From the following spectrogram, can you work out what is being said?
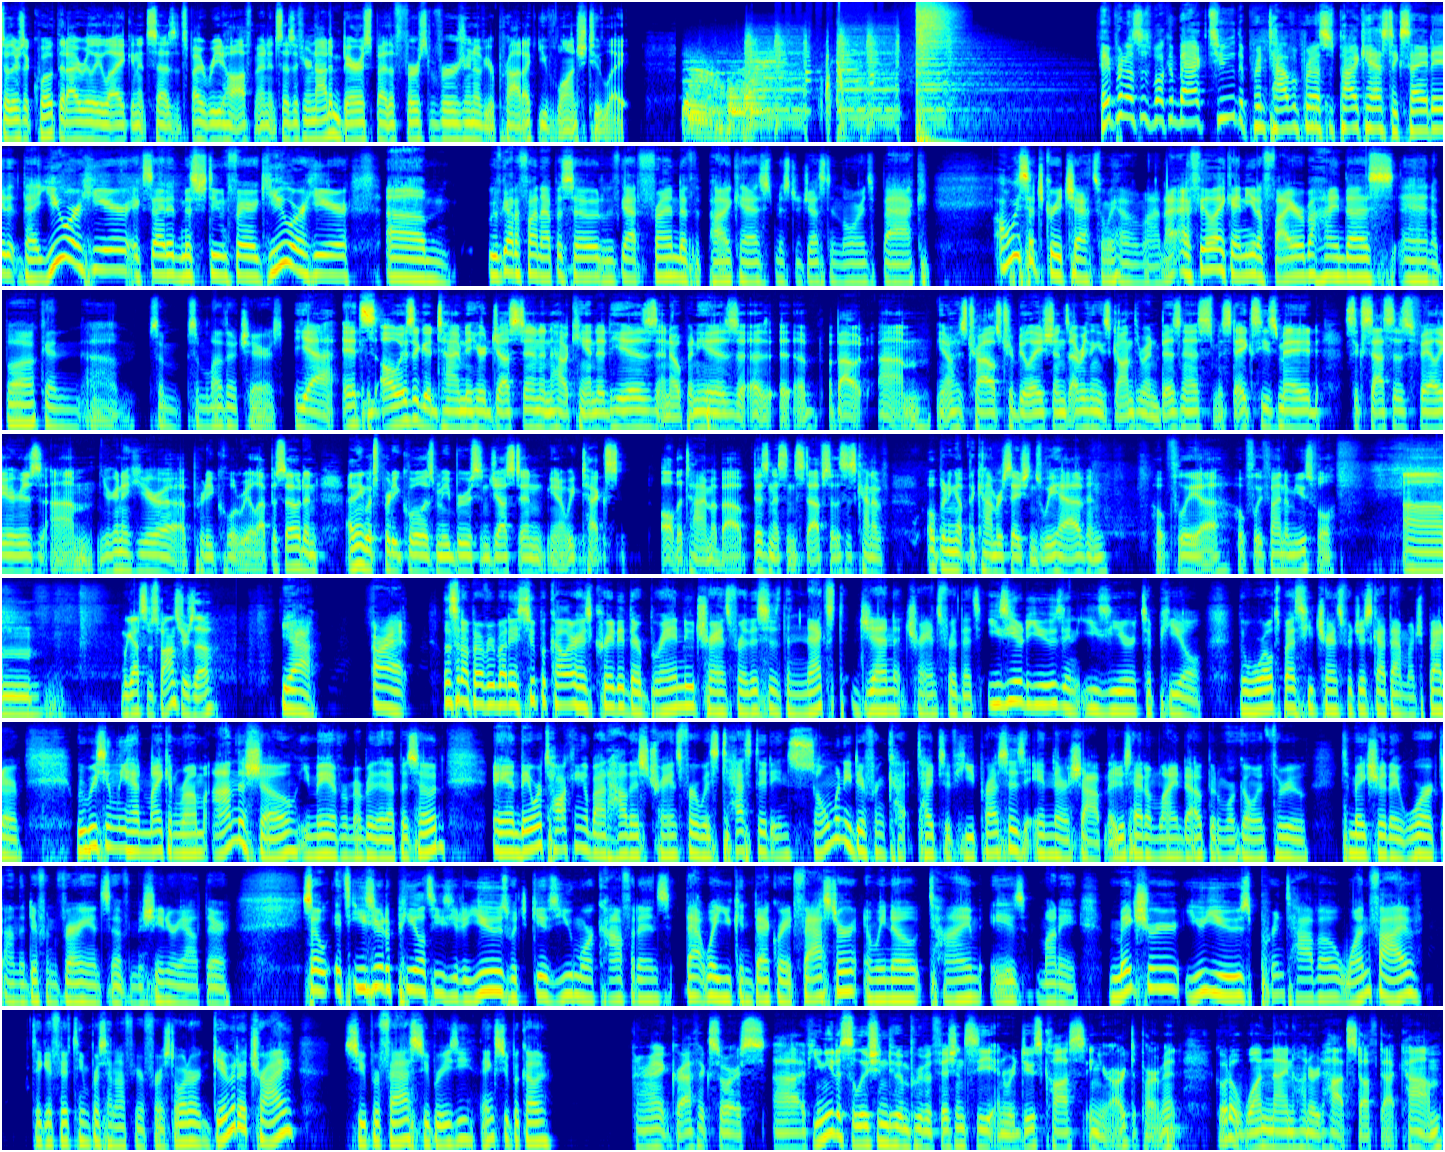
So there's a quote that I really like, and it says it's by Reid Hoffman. It says, "If you're not embarrassed by the first version of your product, you've launched too late." Hey, Prognosis, welcome back to the Printavo Prognosis podcast. Excited that you are here. Excited, Mr. Stephen Farrig, you are here. Um, we've got a fun episode. We've got friend of the podcast, Mr. Justin Lawrence, back. Always such great chats when we have him on. I, I feel like I need a fire behind us and a book and um, some some leather chairs. Yeah, it's always a good time to hear Justin and how candid he is and open he is uh, uh, about um, you know his trials, tribulations, everything he's gone through in business, mistakes he's made, successes, failures. Um, you're gonna hear a, a pretty cool real episode, and I think what's pretty cool is me, Bruce, and Justin. You know, we text all the time about business and stuff, so this is kind of opening up the conversations we have and hopefully uh hopefully find them useful. Um we got some sponsors though. Yeah. All right. Listen up, everybody. Supacolor has created their brand new transfer. This is the next gen transfer that's easier to use and easier to peel. The world's best heat transfer just got that much better. We recently had Mike and Rum on the show. You may have remembered that episode. And they were talking about how this transfer was tested in so many different types of heat presses in their shop. They just had them lined up and were going through to make sure they worked on the different variants of machinery out there. So it's easier to peel, it's easier to use, which gives you more confidence. That way you can decorate faster. And we know time is money. Make sure you use Printavo 15 to get 15% off your first order. Give it a try. Super fast, super easy. Thanks, Supacolor. All right, Graphic Source. Uh, if you need a solution to improve efficiency and reduce costs in your art department, go to 1-900hotstuff.com.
